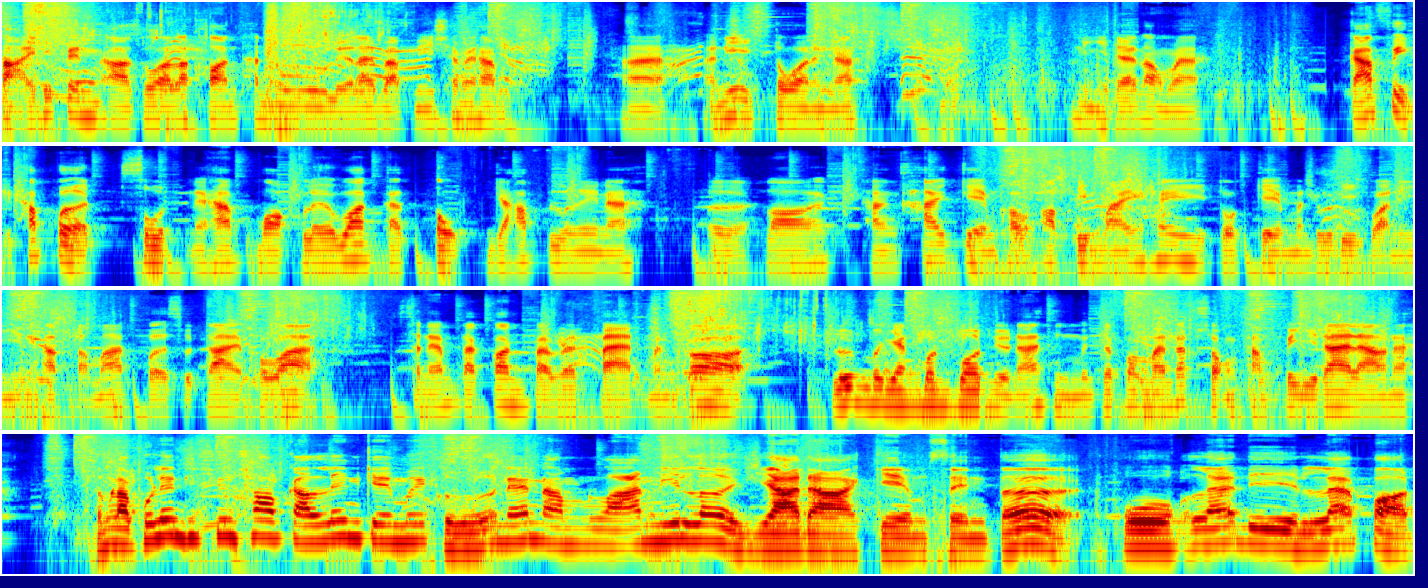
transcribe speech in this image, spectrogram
สายที่เป็นตัวละครธนูหรืออะไรแบบนี้ใช่ไหมครับอ่าอันนี้อีกตัวหนึ่งนะนี่ได้ออกมากราฟิกถ้าเปิดสุดนะครับ บอกเลยว่ากระตุกยับเลยนะเออรอทางค่ายเกมเขาอ p ติไม e ให้ตัวเกมมันดูดีกว่านี้นะครับ สามารถเปิดสุดได้ เพราะว่า Snapdragon 888 มันก็รุ่นยังบนๆอยู่นะ ถึงมันจะประมาณสัก2-3ปีได้แล้วนะสำหรับผู้เล่นที่ชื่นชอบการเล่นเกมมือถือแนะนำร้านนี้เลยยาดาเกมเซ็นเตอร์ถูกและดีและปลอด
